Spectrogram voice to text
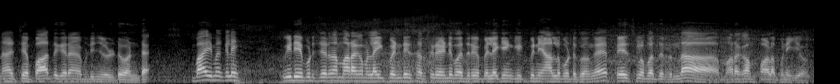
நான் சரி பார்த்துக்கிறேன் அப்படின்னு சொல்லிட்டு வந்துட்டேன். பாய் மக்களே. வீடியோ பிடிச்சிருந்தா மறக்காம லைக் பண்ணிட்டு சப்ஸ்கிரைப் பண்ணி பார்த்துட்டு பெல்லைக்கையும் கிளிக் பண்ணி ஆள் போட்டுக்கோங்க. ஃபேஸ்புக்கில் பார்த்துட்டு இருந்தால் மறக்காம ஃபாலோ பண்ணிக்கோங்க.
